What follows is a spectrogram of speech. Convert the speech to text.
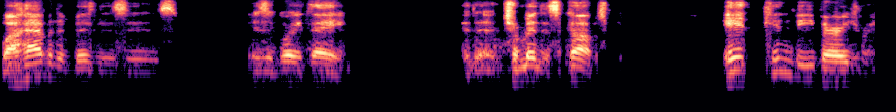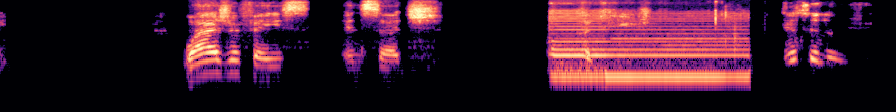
While having a business is is a great thing and a tremendous accomplishment, it can be very draining. Why is your face in such confusion, disillusion?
